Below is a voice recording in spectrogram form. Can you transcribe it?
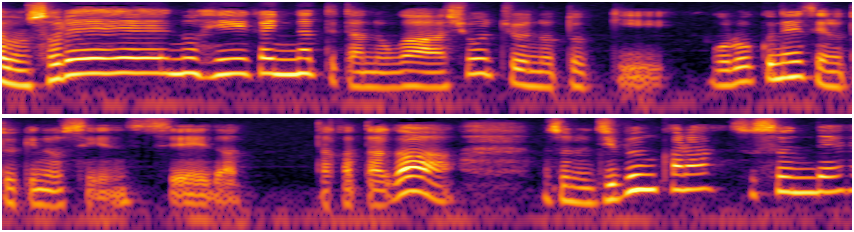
多分それの弊害になってたのが小中の時56年生の時の先生だった方がその自分から進んで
